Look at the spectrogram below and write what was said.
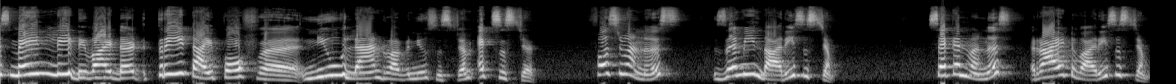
is mainly divided three type of uh, new land revenue system existed. First one is Zamindari system. Second one is Rayatwari system.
